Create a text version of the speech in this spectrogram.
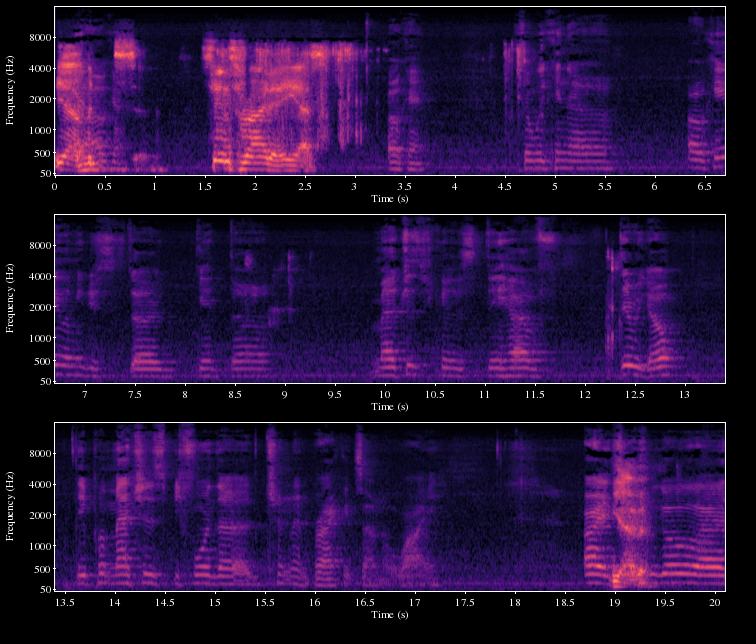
yeah, Yeah, but okay. since Friday, yes. Okay. So we can, uh, okay, let me just, uh, get the matches because they have, there we go. They put matches before the tournament brackets. I don't know why. Alright, Yeah, so we can go, uh,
